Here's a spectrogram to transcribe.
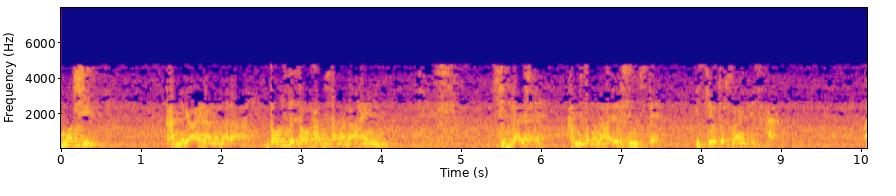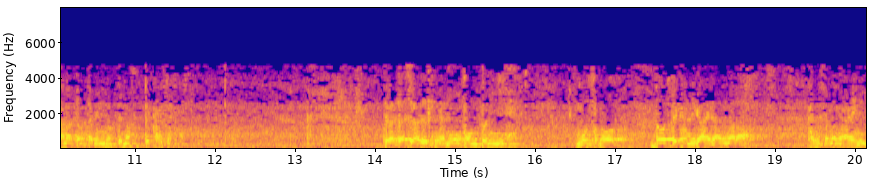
もし神が愛なのならどうしてその神様の愛に信頼して神様の愛を信じて生きようとしないんですか。あなたのために祈ってますって書いてあります。で私はですねもう本当にもうそのどうして神が愛なのなら神様の愛に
